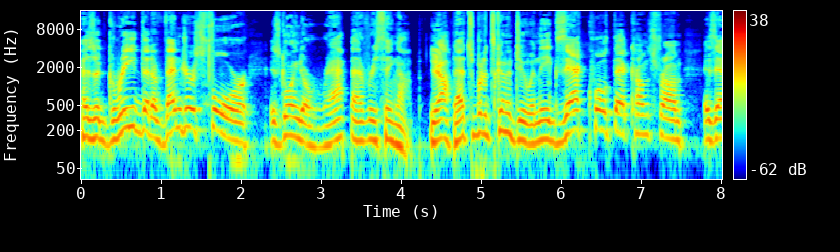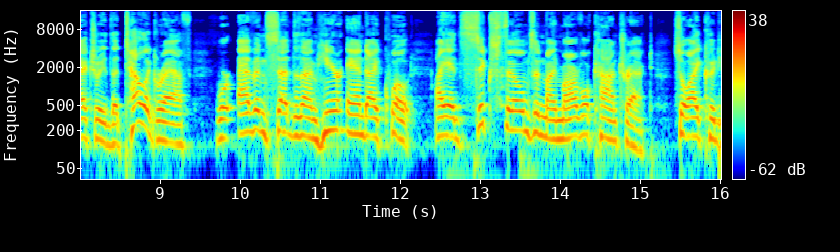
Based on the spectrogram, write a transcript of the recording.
has agreed that Avengers 4 is going to wrap everything up. Yeah. That's what it's going to do. And the exact quote that comes from is actually the Telegraph, where Evans said to them here, and I quote, I had six films in my Marvel contract, so I could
